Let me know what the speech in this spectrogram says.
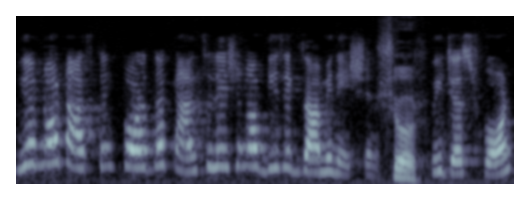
we are not asking for the cancellation of these examinations. Sure. We just want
